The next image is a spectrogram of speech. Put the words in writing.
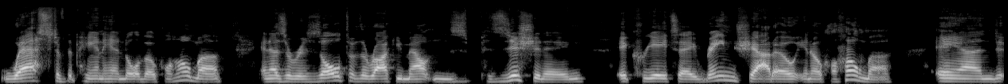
west of the panhandle of Oklahoma. And as a result of the Rocky Mountains positioning, it creates a rain shadow in Oklahoma and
